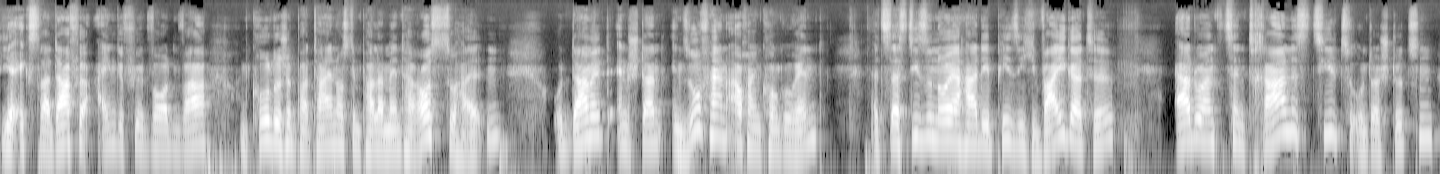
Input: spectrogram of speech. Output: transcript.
die ja extra dafür eingeführt worden war, um kurdische Parteien aus dem Parlament herauszuhalten. Und damit entstand insofern auch ein Konkurrent, als dass diese neue HDP sich weigerte, Erdogans zentrales Ziel zu unterstützen,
